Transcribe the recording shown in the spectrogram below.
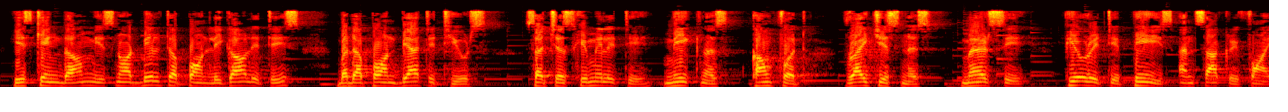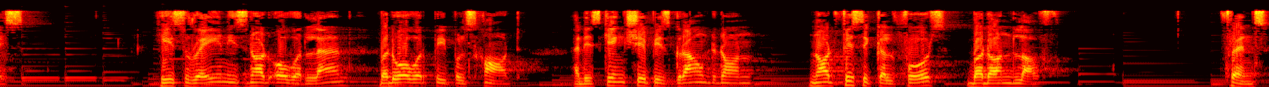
His kingdom is not built upon legalities but upon beatitudes such as humility, meekness, comfort, righteousness, mercy, purity, peace, and sacrifice. His reign is not over land but over people's heart, and his kingship is grounded on not physical force but on love. Friends,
